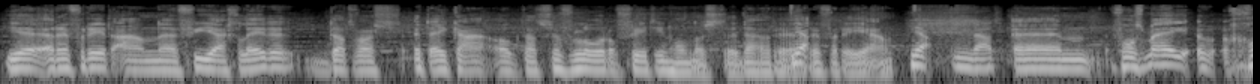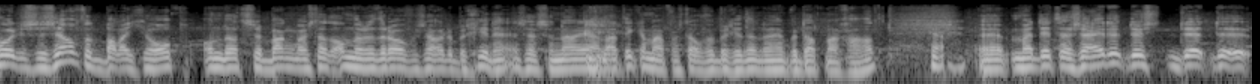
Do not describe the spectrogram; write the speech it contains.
Je refereert aan uh, vier jaar geleden. Dat was het EK ook dat ze verloren op 1400ste. Daar ja. refereer je aan. Ja, inderdaad. Um, volgens mij gooiden ze zelf dat balletje op... omdat ze bang was dat anderen erover zouden beginnen. En zei ze, nou ja, laat ik er maar vast over beginnen. Dan hebben we dat maar gehad. Ja. Uh, maar dit terzijde. Dus de, de,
